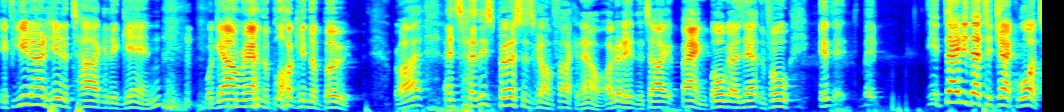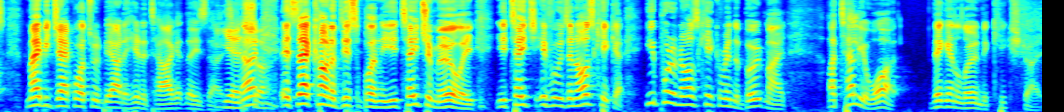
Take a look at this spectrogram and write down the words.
if you don't hit a target again, we're going around the block in the boot." Right, and so this person's gone fucking hell. I got to hit the target. Bang, ball goes out in the full. It- it- if they did that to Jack Watts, maybe Jack Watts would be able to hit a target these days. Yeah, you know? sure. It's that kind of discipline that you teach them early. You teach if it was an Oz kicker, you put an Oz kicker in the boot, mate. I tell you what, they're going to learn to kick straight.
